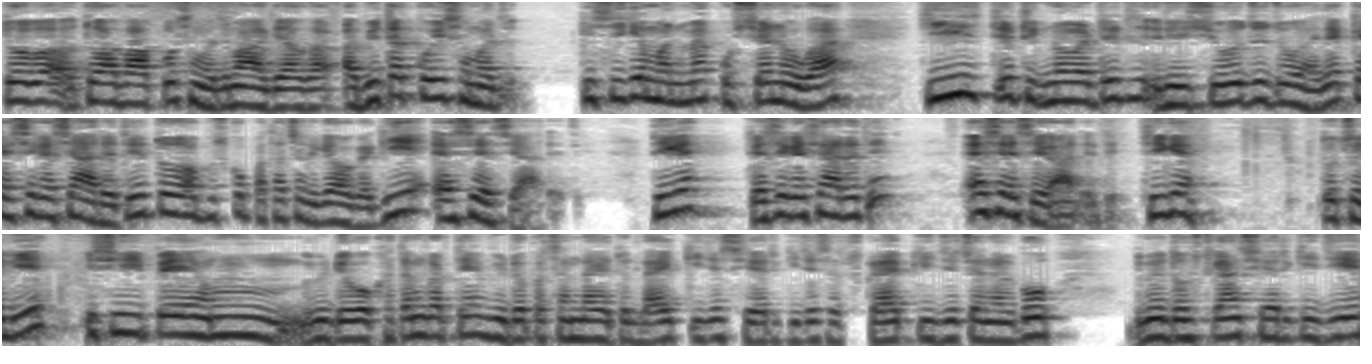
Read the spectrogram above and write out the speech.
तो अब तो अब आपको समझ में आ गया होगा। अभी तक कोई समझ, किसी के मन में क्वेश्चन होगा कि जो टिग्नोमेट्रिक रेशियोज जो है कैसे कैसे आ रहे थे तो अब उसको पता चल गया होगा कि ये ऐसे ऐसे आ रहे थे। ठीक है? कैसे कैसे आ रहे थे? ऐसे ऐसे आ रहे थे, ठीक है? तो चलिए, इसी पे हम वीडियो को खत्म करते हैं। वीडियो पसंद आए तो लाइक कीजिए, शेयर कीजिए, सब्सक्राइब कीजिए चैनल को। मेरे दोस्त के साथ शेयर कीजिए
